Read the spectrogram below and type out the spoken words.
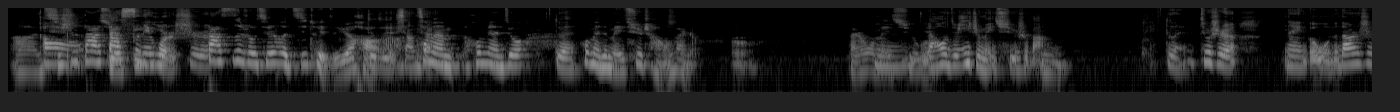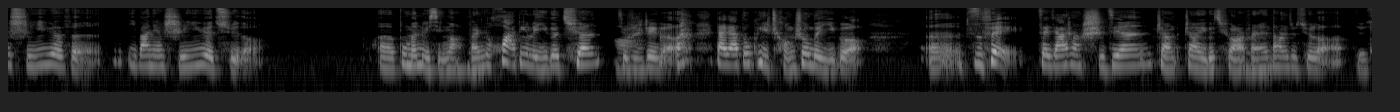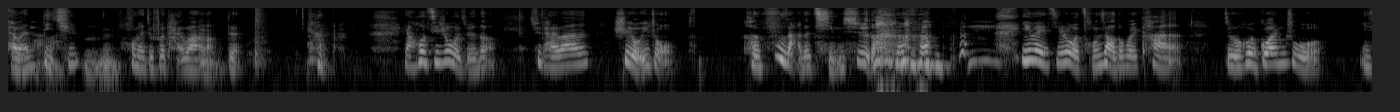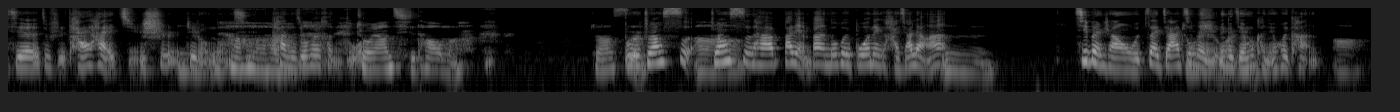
嗯，哦其实大学大四那会儿是大四的时候，其实和鸡腿子约好了，对对想后面后面就对，后面就没去成，反正嗯，反正我没去过。嗯然后就一直没去是吧？嗯对，就是那个我们当时是十一月份，一八年十一月去的，呃，部门旅行嘛，反正就划定了一个圈，就是这个 大家都可以承受的一个呃自费再加上时间这样这样一个圈儿，反正当时就去了台湾地区，嗯。嗯，后面就说台湾了，对。然后其实我觉得去台湾是有一种很复杂的情绪的，因为其实我从小都会看，就是会关注一些就是台海局势这种东西，嗯看的就会很多。中央七套嘛？中央四不是中央四，啊中央四它八点半都会播那个海峡两岸，嗯基本上我在家基本那个节目肯定会看的。啊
